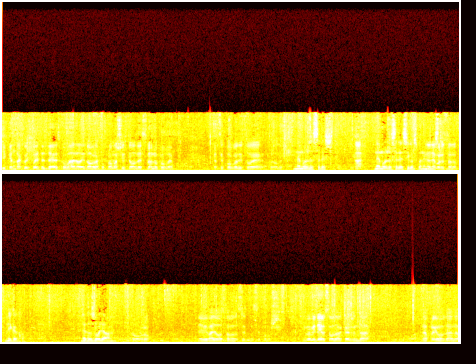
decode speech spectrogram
I kad tako ispojete 9 komada, ali dobro, ako promašite, onda je stvarno problem. Kad se pogodi, to je, to je odlično. Ne može da se desi. A? Ne može da se desi, gospodine Ne, ne može stvarno. Nikako. Ne dozvoljavam. Dobro. Ne bi valjalo stvarno da se, da se promaši. Imam ideju samo da vam kažem da napravimo da na,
